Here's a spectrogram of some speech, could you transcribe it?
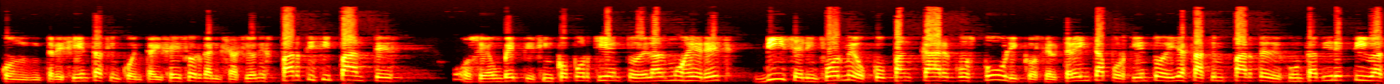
con 356 organizaciones participantes, o sea, un 25% de las mujeres, dice el informe, ocupan cargos públicos, el 30% de ellas hacen parte de juntas directivas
